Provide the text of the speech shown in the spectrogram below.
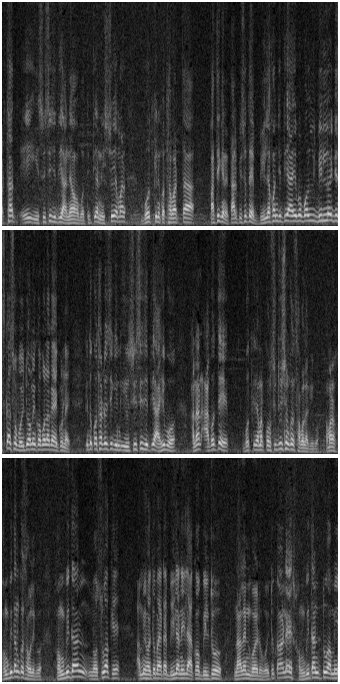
অৰ্থাৎ এই ইউ চি চি যদি অনা হ'ব তেতিয়া নিশ্চয় আমাৰ বহুতখিনি কথা বাৰ্তা পাতি কেনে? তাৰপিছতে বিল এখন যেতিয়া আহিব বল বিল লৈ ডিছকাছ হ'ব এইটো আমি ক'ব লগা একো নাই। কিন্তু কথাটো হৈছে ইউ চি চি যেতিয়া আহিব আনাৰ আগতে বহুতখিনি আমাৰ কনষ্টিটিউশ্যনখন চাব লাগিব আমাৰ সংবিধানখন চাব লাগিব। সংবিধান নচোৱাকৈ আমি হয়তো বা এটা বিল আনিলে আকৌ বিলটো নাল এণ্ড বয়ড হ'ব। এইটো কাৰণে সংবিধানটো আমি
